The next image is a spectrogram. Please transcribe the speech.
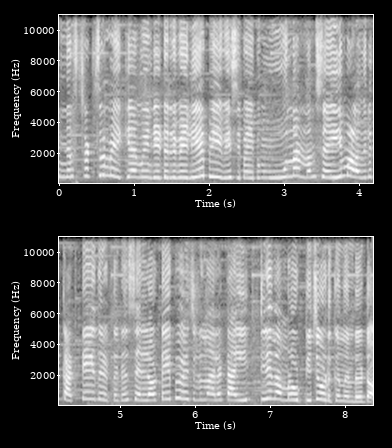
ഇന്നർ സ്ട്രക്ചർ മേക്ക് ചെയ്യാൻ വേണ്ടിയിട്ട് ഒരു വലിയ പി വി സി പൈപ്പ് മൂന്നെണ്ണം സെയിം അളവിൽ കട്ട് ചെയ്ത് എടുത്തിട്ട് സെല്ലോ ടേപ്പ് വെച്ചിട്ട് നല്ല ടൈറ്റിൽ നമ്മൾ ഒട്ടിച്ചു കൊടുക്കുന്നുണ്ട് കേട്ടോ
